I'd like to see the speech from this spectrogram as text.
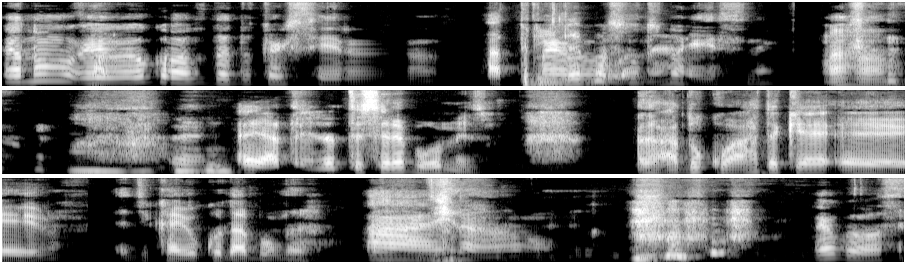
eu, não, eu, eu gosto da do terceiro. A trilha Mas é boa, né? não é esse, né? Aham. É, a trilha do terceiro é boa mesmo. A do quarto é que é, é, é de cair o cu da bunda. Ai, não. Eu gosto.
